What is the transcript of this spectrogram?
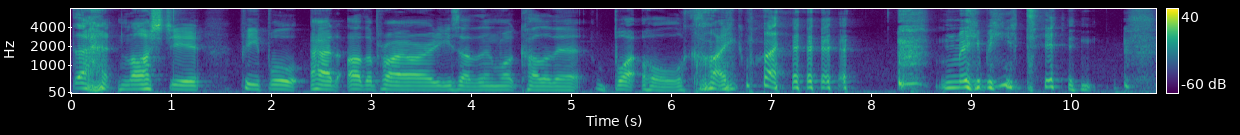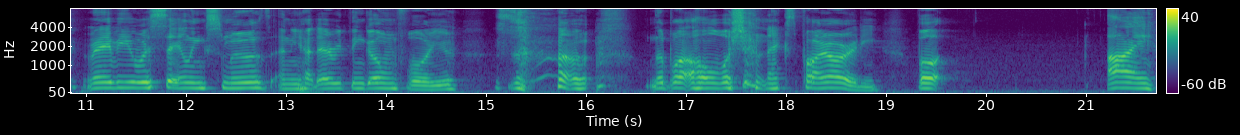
that last year people had other priorities other than what color their butthole looked like, maybe you didn't. Maybe you were sailing smooth and you had everything going for you. So, the butthole was your next priority. But I,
